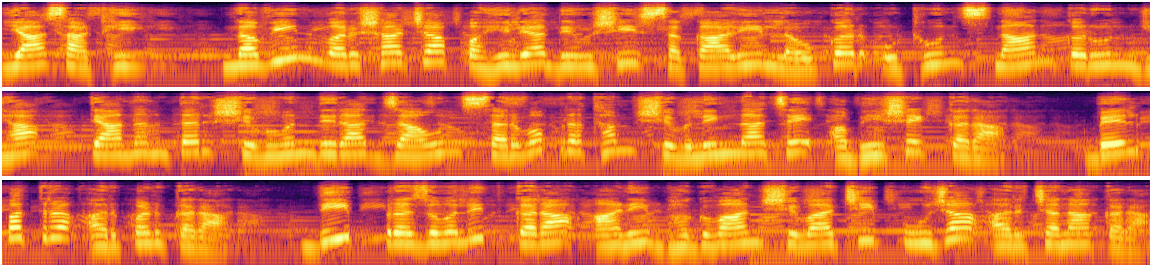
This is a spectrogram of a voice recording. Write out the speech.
यासाठी नवीन वर्षाच्या पहिल्या दिवशी सकाळी लवकर उठून स्नान करून घ्या त्यानंतर शिवमंदिरात जाऊन सर्वप्रथम शिवलिंगाचे अभिषेक करा बेलपत्र अर्पण करा दीप प्रज्वलित करा आणि भगवान शिवाची पूजा अर्चना करा.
